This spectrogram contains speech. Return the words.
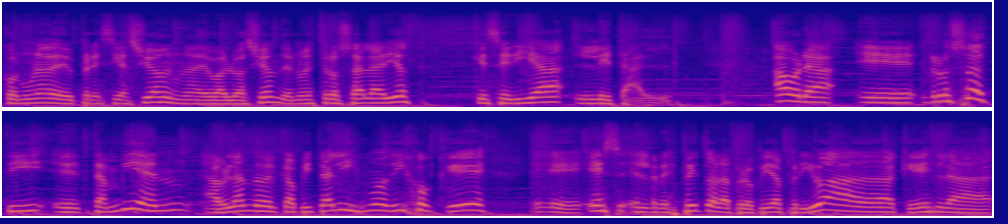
con una depreciación, una devaluación de nuestros salarios que sería letal. Ahora, eh, Rosati también, hablando del capitalismo, dijo que es el respeto a la propiedad privada, que es la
